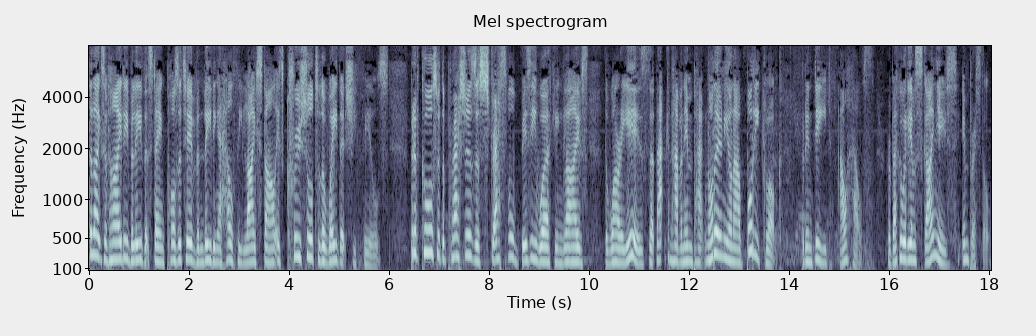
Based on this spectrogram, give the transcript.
The likes of Heidi believe that staying positive and leading a healthy lifestyle is crucial to the way that she feels. But of course, with the pressures of stressful, busy working lives, the worry is that that can have an impact not only on our body clock, but indeed our health. Rebecca Williams, Sky News in Bristol.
